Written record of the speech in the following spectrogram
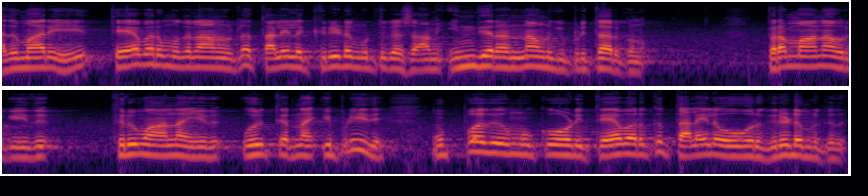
அது மாதிரி தேவர் முதலானவர்களை தலையில் கிரீடம் கொடுத்துக்க சாமி இந்திரன்னா அவனுக்கு இப்படித்தான் இருக்கணும். பிரம்மானா அவருக்கு இது திருமானா இது உருத்திரனா இப்படி இது. முப்பது முக்கோடி தேவருக்கு தலையில் ஒவ்வொரு கிரீடம் இருக்குது.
